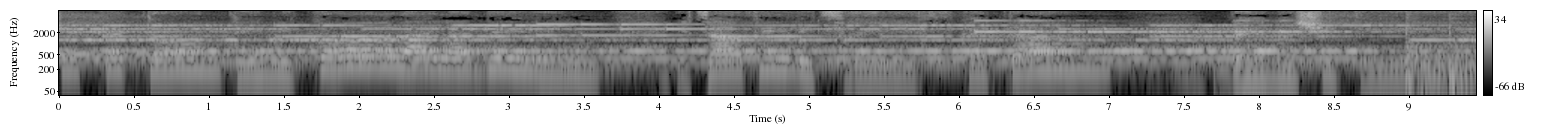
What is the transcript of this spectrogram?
שקטונתי מכל הילדים, יצרתי לי צריף קטן בין השיטים.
